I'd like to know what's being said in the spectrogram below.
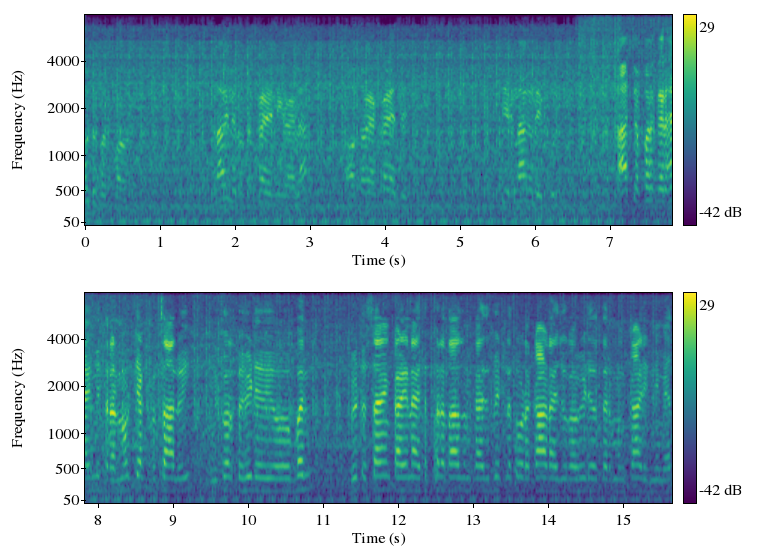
मधुपत बघा लागले आता कळ्या निघायला. सगळ्या कळ्याच आहे. एक लागलंय फुल. अशा प्रकारे आहे मित्रांनो ट्रॅक्टर चालू आहे. मी करतो व्हिडिओ बंद. भेटू सायंकाळी नाही तर परत अजून काय भेटलं थोडं काढायचो का व्हिडिओ तर मग काढीन निम्यात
